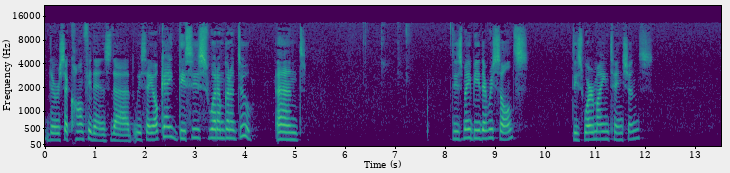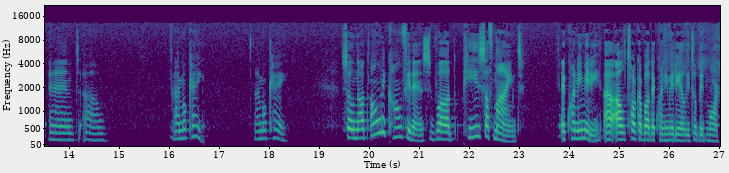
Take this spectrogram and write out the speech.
There's a confidence that we say, okay, this is what I'm going to do. And this may be the results, these were my intentions, and um, I'm okay. I'm okay. So, not only confidence, but peace of mind, equanimity. I'll talk about equanimity a little bit more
